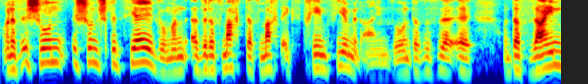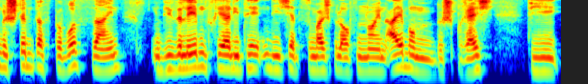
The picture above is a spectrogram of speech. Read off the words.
Und das ist schon, ist schon speziell so. Man, also das macht, das macht extrem viel mit einem. So. Und, das ist, äh, und das Sein bestimmt das Bewusstsein. Und diese Lebensrealitäten, die ich jetzt zum Beispiel auf einem neuen Album bespreche, die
